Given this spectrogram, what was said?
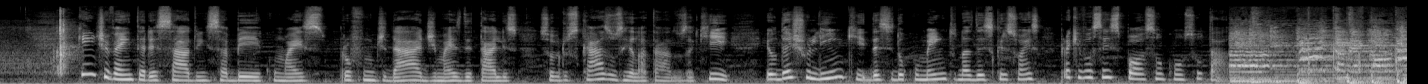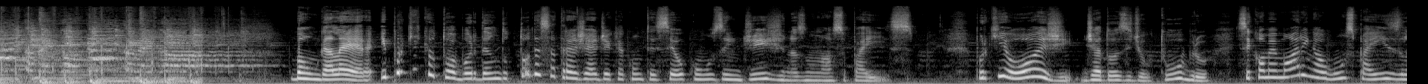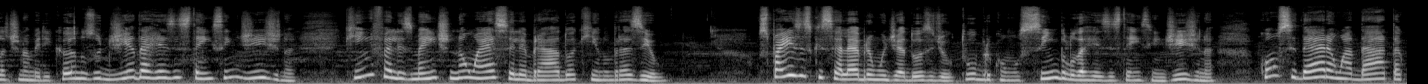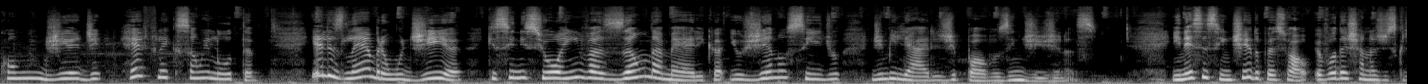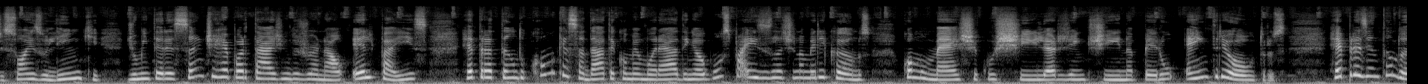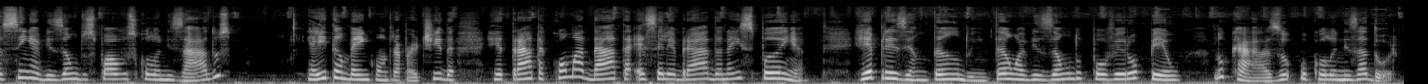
Quem tiver interessado em saber com mais profundidade, mais detalhes sobre os casos relatados aqui, eu deixo o link desse documento nas descrições para que vocês possam consultá-lo. Bom, galera, e por que, que eu estou abordando toda essa tragédia que aconteceu com os indígenas no nosso país? Porque hoje, dia 12 de outubro, se comemora em alguns países latino-americanos o Dia da Resistência Indígena, que infelizmente não é celebrado aqui no Brasil. Os países que celebram o dia 12 de outubro como símbolo da resistência indígena consideram a data como um dia de reflexão e luta. E eles lembram o dia que se iniciou a invasão da América e o genocídio de milhares de povos indígenas. E nesse sentido, pessoal, eu vou deixar nas descrições o link de uma interessante reportagem do jornal El País retratando como que essa data é comemorada em alguns países latino-americanos, como México, Chile, Argentina, Peru, entre outros, representando assim a visão dos povos colonizados. E aí também, em contrapartida, retrata como a data é celebrada na Espanha, representando então a visão do povo europeu, no caso, o colonizador.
